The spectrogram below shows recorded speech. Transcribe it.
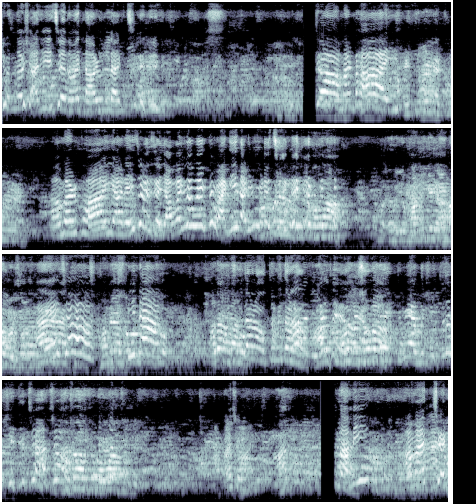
সুন্দর সাজিয়েছে তোমার দারুণ লাগছে। আমার ভাই। আমার ভাই আর এই যে জামাই বাবু একটু বাগিয়ে দাঁড়িয়ে পড়েছে। পিতা। দাঁড়াও তুমি দাঁড়াও। তুমি আসো এত সুন্দর সেজেছো আছো আসো আসো। বাবা আসো। মামি আমার ছোট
